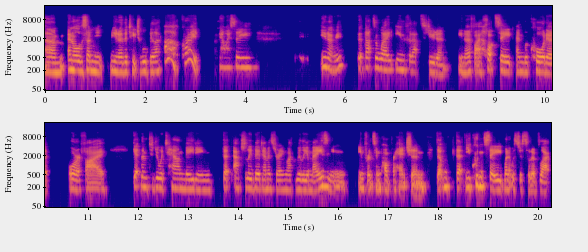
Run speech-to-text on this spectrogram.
um, and all of a sudden, you, you know, the teacher will be like, "Oh, great! Now I see." You know that that's a way in for that student. You know, if I hot seat and record it, or if I get them to do a town meeting that actually they're demonstrating like really amazing inference and comprehension that that you couldn't see when it was just sort of like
